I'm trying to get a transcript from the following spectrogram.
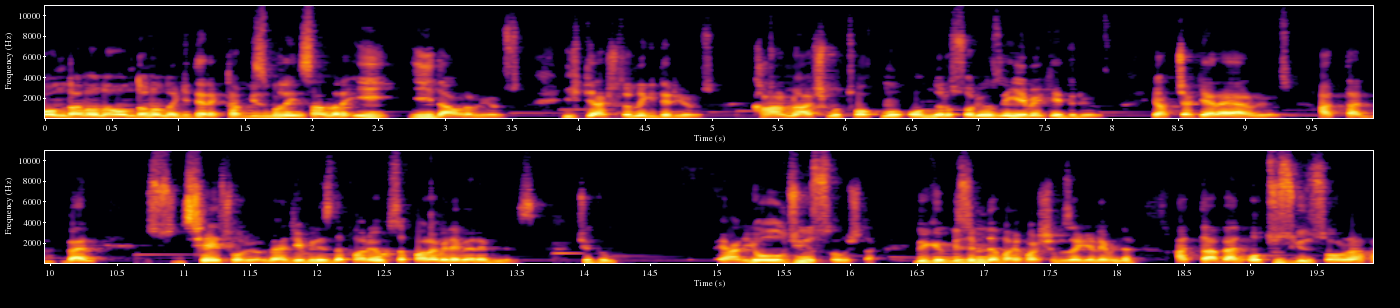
Ondan ona, ondan ona giderek tabii biz burada insanlara iyi iyi davranıyoruz. İhtiyaçlarını gideriyoruz. Karnı aç mı, tok mu onları soruyoruz ve yemek yediriyoruz. Yatacak yer ayarlıyoruz. Hatta ben şey soruyorum yani cebinizde para yoksa para bile verebiliriz. Çünkü yani yolcuyuz sonuçta. Bir gün bizim de başımıza gelebilir. Hatta ben 30 gün sonra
